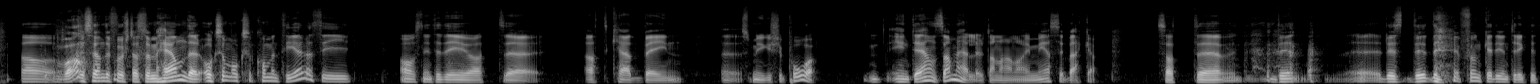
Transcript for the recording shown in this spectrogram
Ja, Va? och sen det första som händer och som också kommenteras i avsnittet är ju att, eh, att Cad Bane eh, smyger sig på. Inte ensam heller utan han har ju med sig backup. Så att eh, det, eh, det, det, det funkade ju inte riktigt.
